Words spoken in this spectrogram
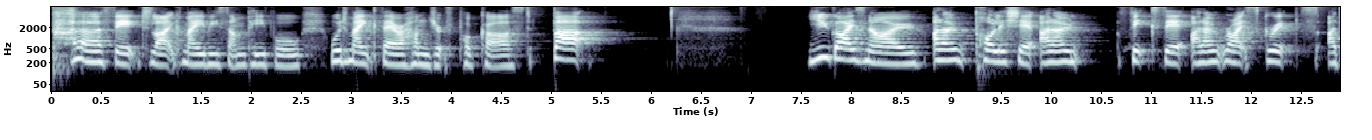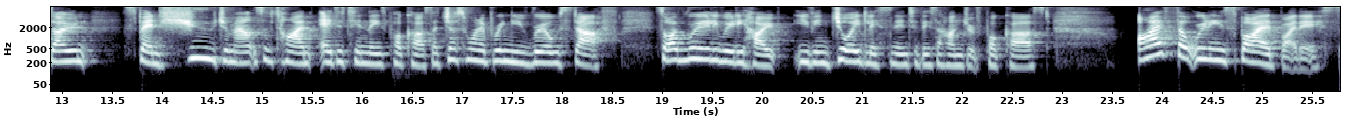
perfect like maybe some people would make their 100th podcast. But you guys know I don't polish it, I don't fix it, I don't write scripts, I don't spend huge amounts of time editing these podcasts. I just want to bring you real stuff. So I really, really hope you've enjoyed listening to this 100th podcast. I've felt really inspired by this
